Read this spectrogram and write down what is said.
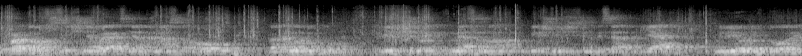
Упродовж січня-вересня 2013 року в економіку Львівщини внесено більш ніж 75 мільйонів доларів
